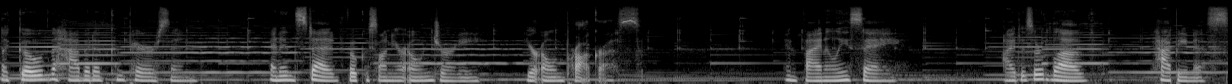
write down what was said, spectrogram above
Let go of the habit of comparison and instead focus on your own journey, your own progress. And finally say, I deserve love, happiness,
